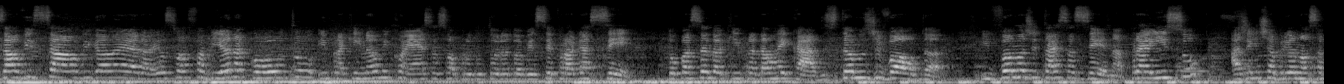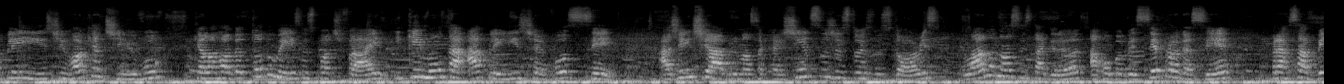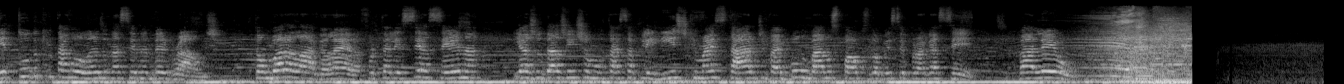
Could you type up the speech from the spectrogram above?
Salve, salve, galera! Eu sou a Fabiana Couto e para quem não me conhece, eu sou a produtora do ABC Pro HC. Tô passando aqui para dar um recado. Estamos de volta e vamos agitar essa cena. Para isso, a gente abriu a nossa playlist Rock Ativo, que ela roda todo mês no Spotify e quem monta a playlist é você. A gente abre nossa caixinha de sugestões no Stories lá no nosso Instagram, BCProHC, para saber tudo que tá rolando na cena underground. Então bora lá, galera, fortalecer a cena e ajudar a gente a montar essa playlist que mais tarde vai bombar nos palcos do ABC Pro HC. Valeu!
